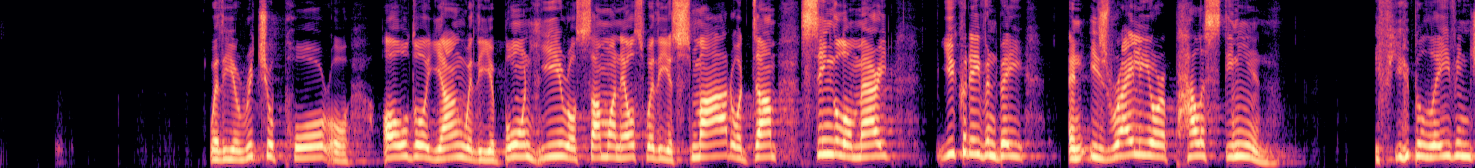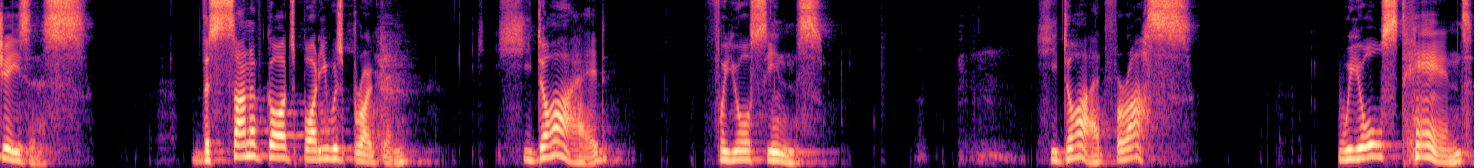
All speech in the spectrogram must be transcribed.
Whether you're rich or poor, or old or young, whether you're born here or someone else, whether you're smart or dumb, single or married, you could even be an Israeli or a Palestinian. If you believe in Jesus, the Son of God's body was broken, He died for your sins. He died for us. We all stand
